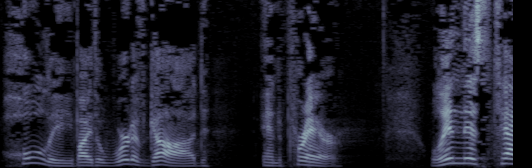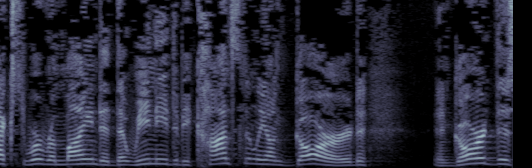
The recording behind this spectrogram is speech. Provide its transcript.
holy by the word of God and prayer. Well, in this text, we're reminded that we need to be constantly on guard and guard this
